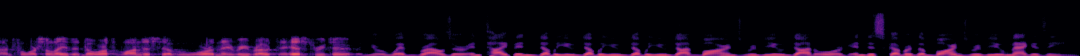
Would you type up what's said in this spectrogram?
Unfortunately, the North won the Civil War and they rewrote the history too. Open your web browser and type in www.barnesreview.org and discover the Barnes Review magazine.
